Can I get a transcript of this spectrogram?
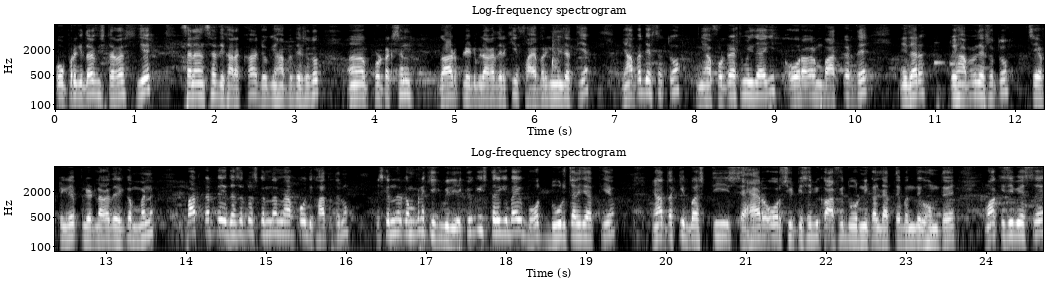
ऊपर की तरफ़ इस तरह ये सलेंसर दिखा रखा है जो कि यहाँ पे देख सकते हो प्रोटेक्शन गार्ड प्लेट भी लगा दे रखी है फाइबर की मिल जाती है। यहाँ पर देख सकते हो, यहाँ फुटरेस्ट मिल जाएगी, और अगर हम बात करते हैं इधर तो यहाँ पर देख सकते हो सेफ्टी के लिए प्लेट लगा दे रखी कंपनी बात करते हैं इधर से तो इसके अंदर मैं आपको दिखाता चलूँ इसके अंदर कंपनी किक भी दी है, क्योंकि इस तरह की बाइक बहुत दूर चली जाती है। यहाँ तक कि बस्ती, शहर और सिटी से भी काफ़ी दूर निकल जाते हैं बंदे घूमते हुए। वहाँ किसी भी से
